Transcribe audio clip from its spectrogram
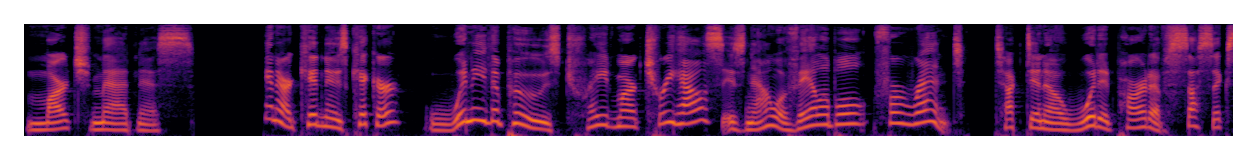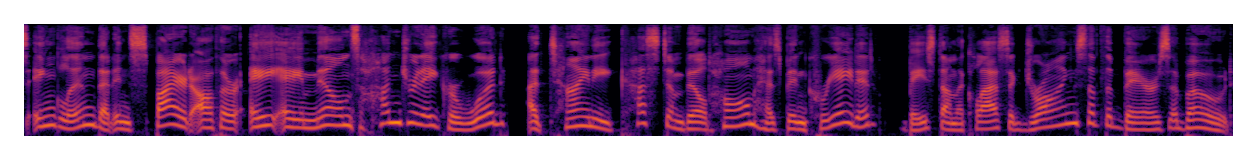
March Madness. In our Kid News Kicker, Winnie the Pooh's trademark treehouse is now available for rent. Tucked in a wooded part of Sussex, England, that inspired author A. A. Milne's Hundred Acre Wood, a tiny custom built home has been created based on the classic drawings of the bear's abode.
